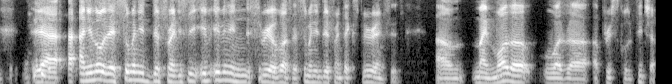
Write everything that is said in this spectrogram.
yeah, and you know, there's so many different. You see, even in the three of us, there's so many different experiences. Um, my mother was a, a preschool teacher,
